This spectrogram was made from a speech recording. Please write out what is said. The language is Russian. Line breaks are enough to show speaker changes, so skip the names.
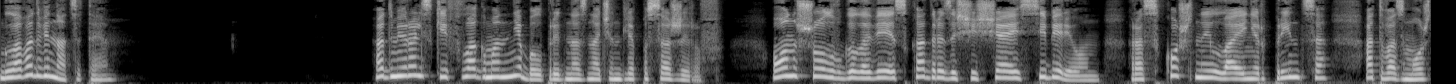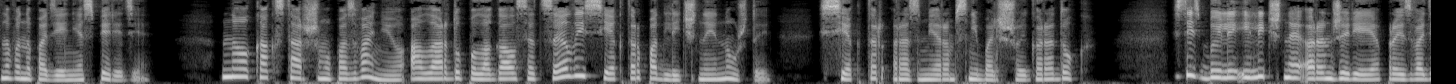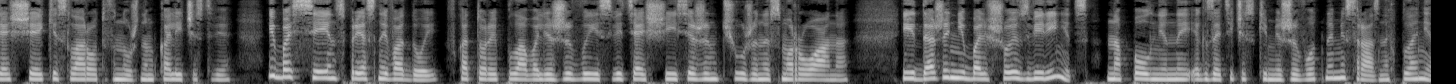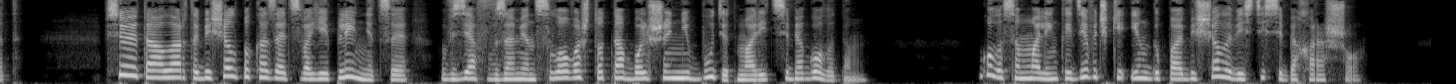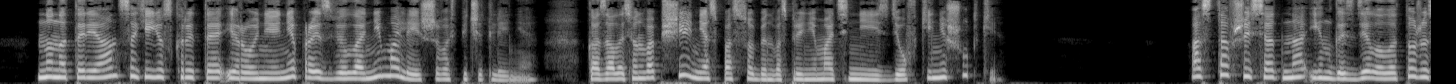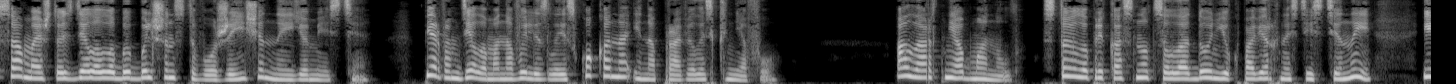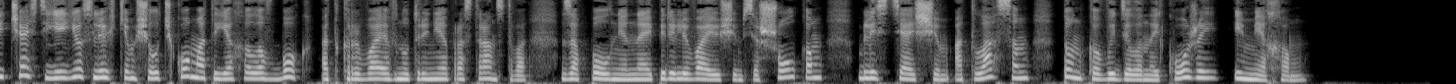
Глава 12. Адмиральский флагман не был предназначен для пассажиров. Он шел в голове эскадры, защищая Сибирион, роскошный лайнер принца от возможного нападения спереди. Но, как старшему по званию, Алларду полагался целый сектор под личные нужды. Сектор размером с небольшой городок. Здесь были и личная оранжерея, производящая кислород в нужном количестве, и бассейн с пресной водой, в которой плавали живые светящиеся жемчужины с маруана, и даже небольшой зверинец, наполненный экзотическими животными с разных планет. Все это Аларт обещал показать своей пленнице, взяв взамен слово, что та больше не будет морить себя голодом. Голосом маленькой девочки Инга пообещала вести себя хорошо. Но на Торианца ее скрытая ирония не произвела ни малейшего впечатления. Казалось, он вообще не способен воспринимать ни издевки, ни шутки. Оставшись одна, Инга сделала то же самое, что сделало бы большинство женщин на ее месте. Первым делом она вылезла из кокона и направилась к Нефу. Аларт не обманул. Стоило прикоснуться ладонью к поверхности стены, и часть ее с легким щелчком отъехала в бок, открывая внутреннее пространство, заполненное переливающимся шелком, блестящим атласом, тонко выделанной кожей и мехом.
